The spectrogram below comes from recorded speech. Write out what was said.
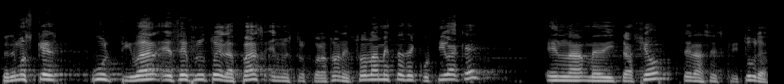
Tenemos que cultivar ese fruto de la paz en nuestros corazones. Solamente se cultiva qué? En la meditación de las escrituras.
